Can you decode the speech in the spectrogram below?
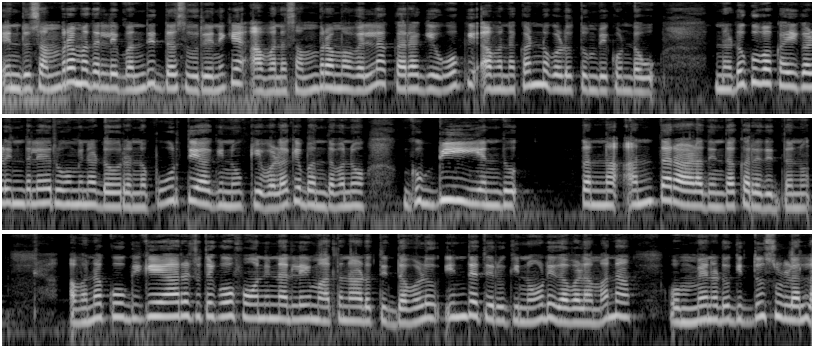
ಎಂದು ಸಂಭ್ರಮದಲ್ಲಿ ಬಂದಿದ್ದ ಸೂರ್ಯನಿಗೆ ಅವನ ಸಂಭ್ರಮವೆಲ್ಲ ಕರಗಿ ಹೋಗಿ ಅವನ ಕಣ್ಣುಗಳು ತುಂಬಿಕೊಂಡವು. ನಡುಗುವ ಕೈಗಳಿಂದಲೇ ರೂಮಿನ ಡೋರನ್ನು ಪೂರ್ತಿಯಾಗಿ ನೂಕಿ ಒಳಗೆ ಬಂದವನು ಗುಬ್ಬಿ ಎಂದು ತನ್ನ ಅಂತರಾಳದಿಂದ ಕರೆದಿದ್ದನು. ಅವನ ಕೂಗಿಗೆ ಯಾರ ಜೊತೆಗೋ ಫೋನಿನಲ್ಲಿ ಮಾತನಾಡುತ್ತಿದ್ದವಳು, ಹಿಂದೆ ತಿರುಗಿ ನೋಡಿದವಳ ಮನ ಒಮ್ಮೆ ನಡುಗಿದ್ದು ಸುಳ್ಳಲ್ಲ.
